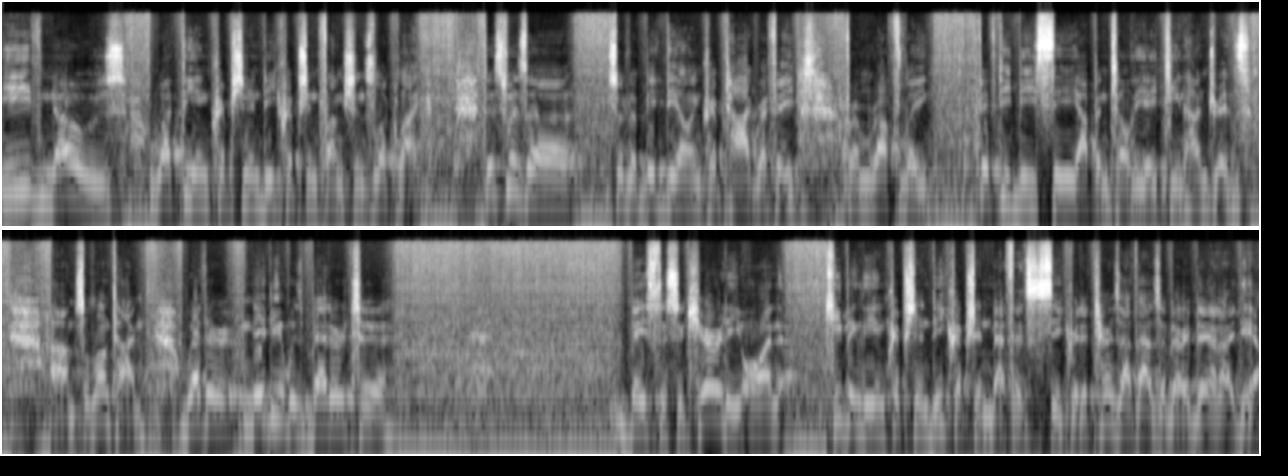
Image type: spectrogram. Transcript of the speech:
Eve knows what the encryption and decryption functions look like. This was a sort of a big deal in cryptography from roughly 50 BC up until the 1800s, um, so a long time, whether maybe it was better to base the security on keeping the encryption and decryption methods secret. It turns out that was a very bad idea.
